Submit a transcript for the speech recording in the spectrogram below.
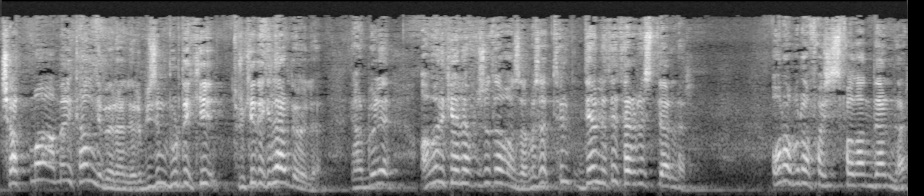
Çakma Amerikan liberalleri. Bizim buradaki Türkiye'dekiler de öyle. Yani böyle Amerika'ya laf uzatamazlar. Mesela Türk devlete terörist derler. Ona buna faşist falan derler.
